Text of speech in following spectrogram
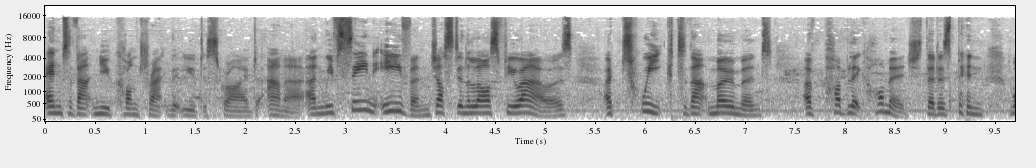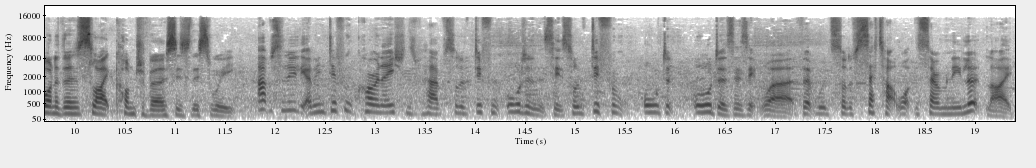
enter that new contract that you described, Anna. And we've seen even just in the last few hours a tweak to that moment of public homage that has been one of the slight controversies this week. Absolutely. I mean, different coronations have sort of different ordinances, sort of different order, orders, as it were, that would sort of set up what the ceremony looked like.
